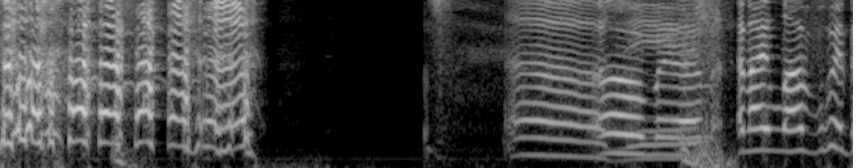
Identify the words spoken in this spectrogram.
God. Oh, oh man, and I love with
